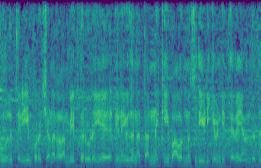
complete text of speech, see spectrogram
உங்களுக்கு தெரியும் புரட்சியாளர் அம்பேத்கருடைய நினைவு தினத்தன்னைக்கு பாபர் மசூதி இடிக்க வேண்டிய தேவை வந்தது.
